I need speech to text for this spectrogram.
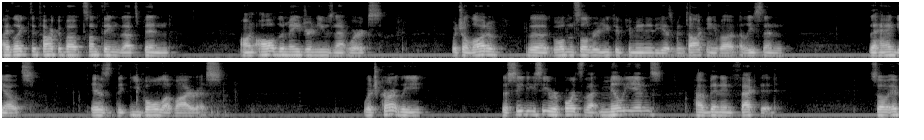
I'd like to talk about something that's been on all the major news networks, which a lot of the gold and silver YouTube community has been talking about, at least in the Hangouts, is the Ebola virus, which currently the CDC reports that millions have been infected. So if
